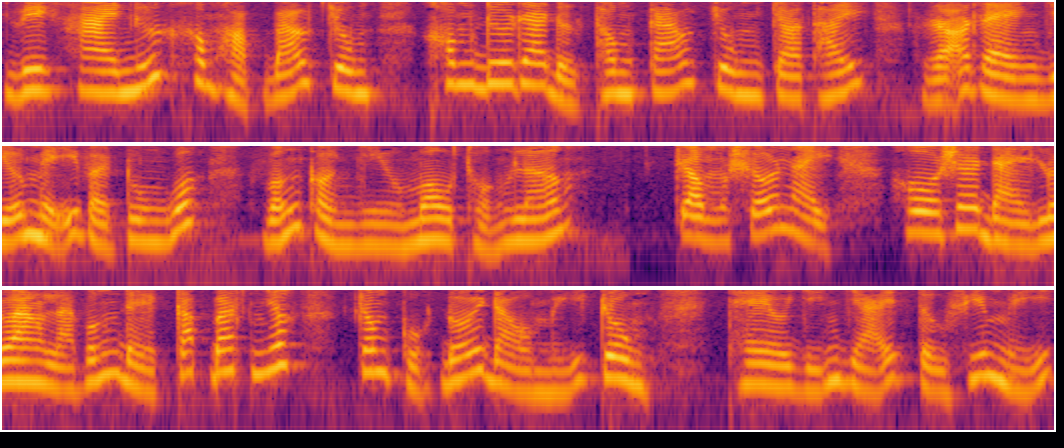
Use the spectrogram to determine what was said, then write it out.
Việc hai nước không họp báo chung, không đưa ra được thông cáo chung cho thấy rõ ràng giữa Mỹ và Trung Quốc vẫn còn nhiều mâu thuẫn lớn. Trong số này, hồ sơ Đài Loan là vấn đề cấp bách nhất trong cuộc đối đầu Mỹ-Trung. Theo diễn giải từ phía Mỹ,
